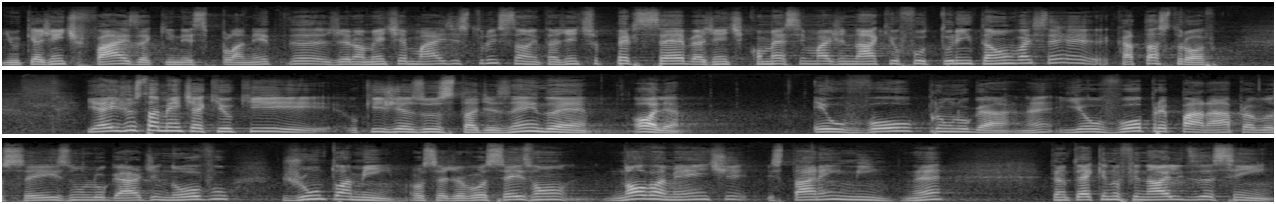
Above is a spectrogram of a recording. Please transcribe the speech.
e o que a gente faz aqui nesse planeta geralmente é mais destruição. Então a gente percebe, a gente começa a imaginar que o futuro então vai ser catastrófico. E aí justamente aqui o que o que Jesus está dizendo é, olha, eu vou para um lugar, né? E eu vou preparar para vocês um lugar de novo junto a mim. Ou seja, vocês vão novamente estar em mim, né? Tanto é que no final ele diz assim:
